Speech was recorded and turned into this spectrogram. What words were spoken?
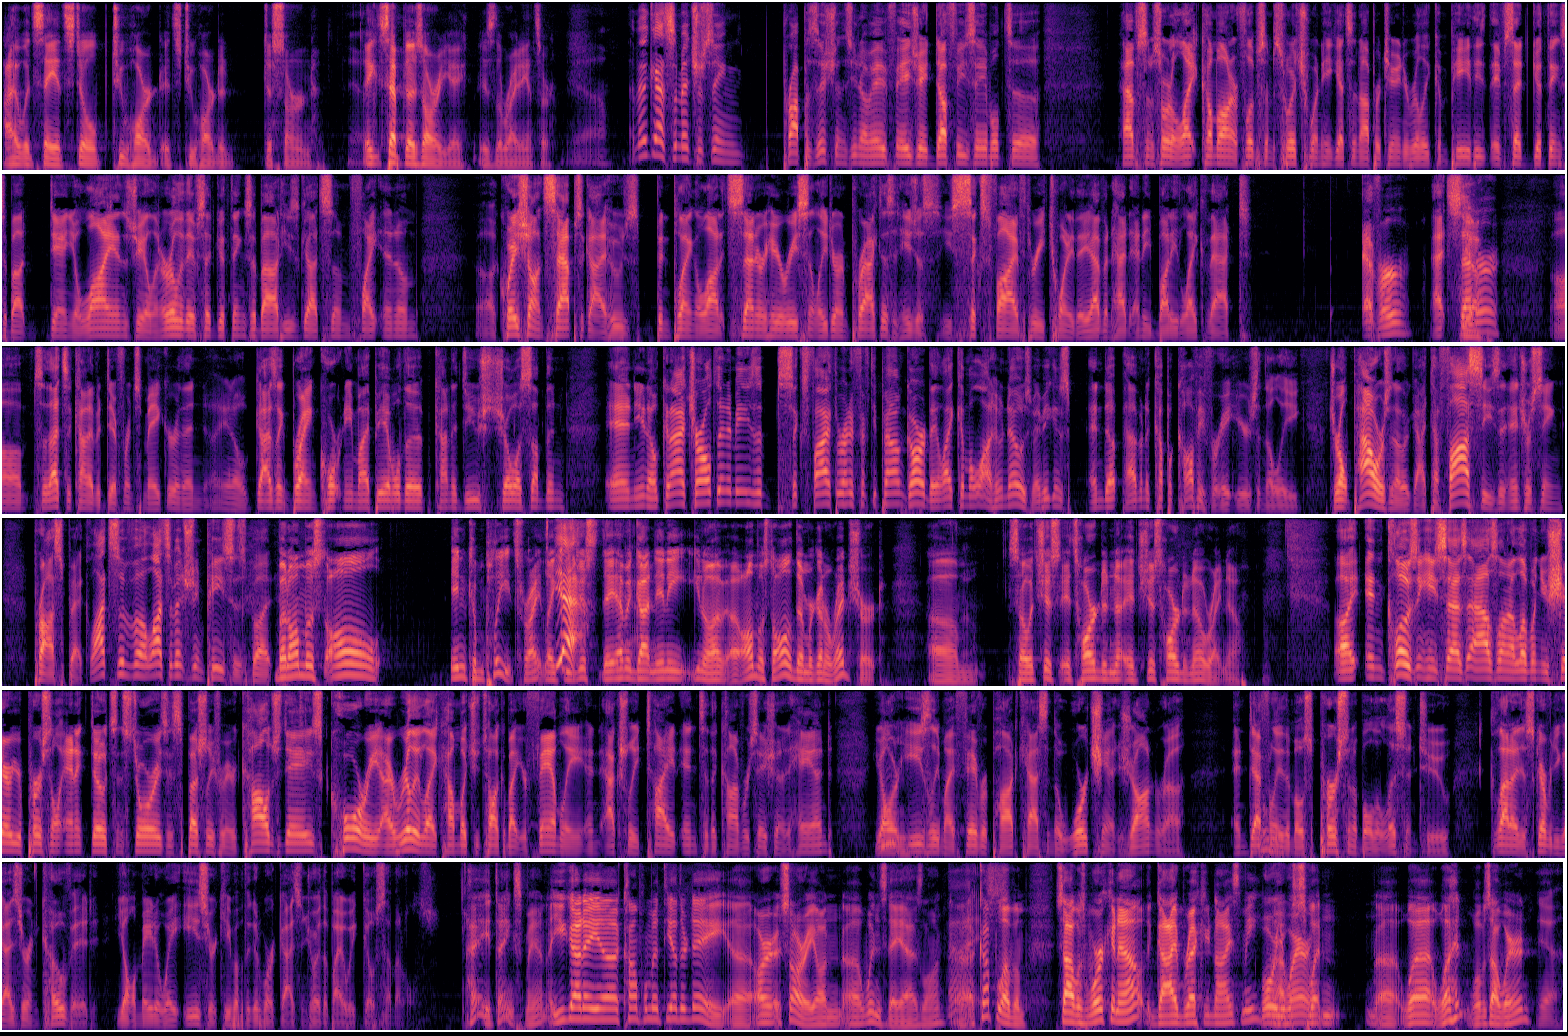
I would say it's still too hard. It's too hard to discern. Except Azarie is the right answer. Yeah, I mean, they got some interesting propositions. You know, maybe if AJ Duffy's able to have some sort of light come on or flip some switch when he gets an opportunity to really compete. He's, they've said good things about Daniel Lyons, Jalen Early. They've said good things about. He's got some fight in him. Uh, Quayshawn Sapp's a guy who's been playing a lot at center here recently during practice, and he's just he's 6'5", 320. They haven't had anybody like that ever at center. Um, so that's a kind of a difference maker. And then uh, you know guys like Brian Courtney might be able to kind of do show us something. And you know, Kanai Charlton. I mean, he's a 6'5", 350 pound guard. They like him a lot. Who knows? Maybe he can just end up having a cup of coffee for eight years in the league. Gerald Powers, another guy. Tafasi's an interesting prospect. Lots of uh, lots of interesting pieces, but but almost all incompletes, right? Like Yeah. you just they haven't gotten any. You know, almost all of them are going to redshirt. Um, so it's just it's hard to know. It's just hard to know right now. Uh, in closing, he says, Aslan, I love when you share your personal anecdotes and stories, especially from your college days. Corey, I really like how much you talk about your family and actually tie it into the conversation at hand. Y'all are easily my favorite podcast in the war chant genre and definitely the most personable to listen to. Glad I discovered you guys during COVID. Y'all made it way easier. Keep up the good work, guys. Enjoy the bye week. Go Seminoles. Hey, thanks, man. You got a uh, compliment the other day, uh, or sorry, on uh, Wednesday, Aslan. Uh, a couple of them. So I was working out. The guy recognized me. What were I you was wearing? Sweating. Uh, what? What? What was I wearing? Yeah.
